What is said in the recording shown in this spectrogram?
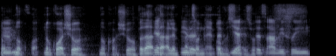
not, mm. not quite not quite sure, not quite sure. But that yeah, that'll impact either. on them obviously yeah, as well. That's obviously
